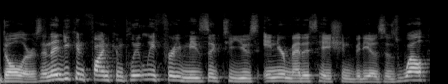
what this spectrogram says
dollars. And then you can find completely free music to use in your meditation videos as well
